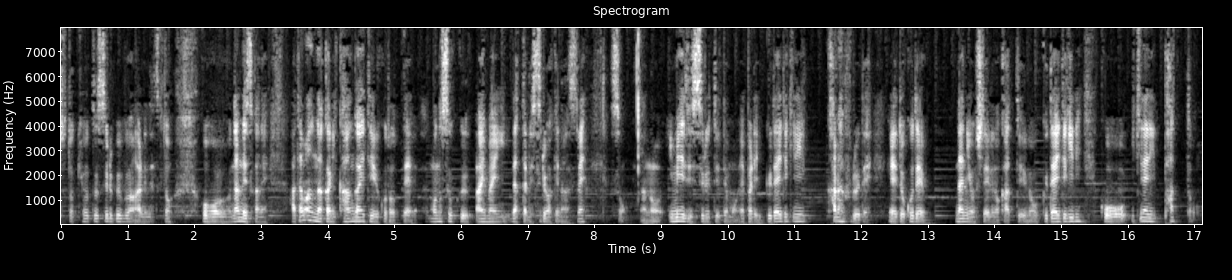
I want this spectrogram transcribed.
ちょっと共通する部分はあるんですけど、何ですかね。頭の中に考えていることってものすごく曖昧だったりするわけなんですね。そう。あの、イメージするって言っても、やっぱり具体的にカラフルで、えー、どこで何をしているのかっていうのを具体的に、こう、いきなりパッと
